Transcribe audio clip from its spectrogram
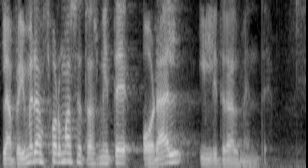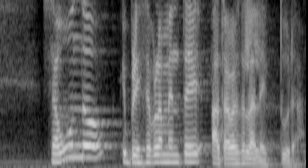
la primera forma se transmite oral y literalmente. Segundo, y principalmente a través de la lectura.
